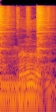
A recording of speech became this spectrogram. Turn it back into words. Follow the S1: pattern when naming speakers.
S1: mathematics.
